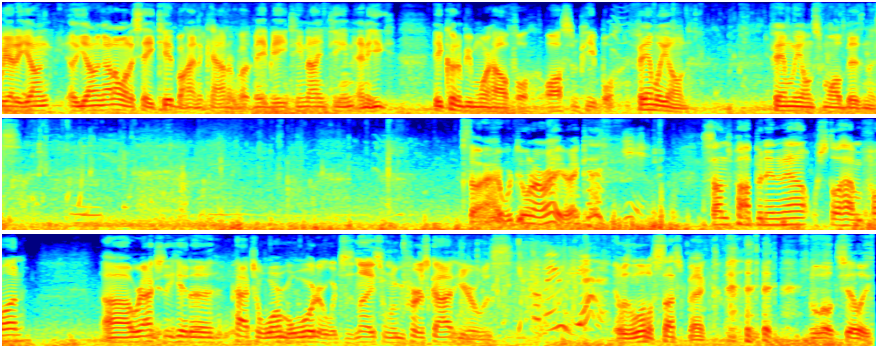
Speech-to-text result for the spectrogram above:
We had a young, a young, I don't want to say kid behind the counter, but maybe 18, 19, and he, he couldn't be more helpful. Awesome people, family owned, family owned small business. So all right, we're doing all right, right, Kay? Yeah. Sun's popping in and out. We're still having fun. Uh, we're actually hit a patch of warmer water, which is nice. When we first got here, it was Oh, yeah. it was a little suspect, a little chilly.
